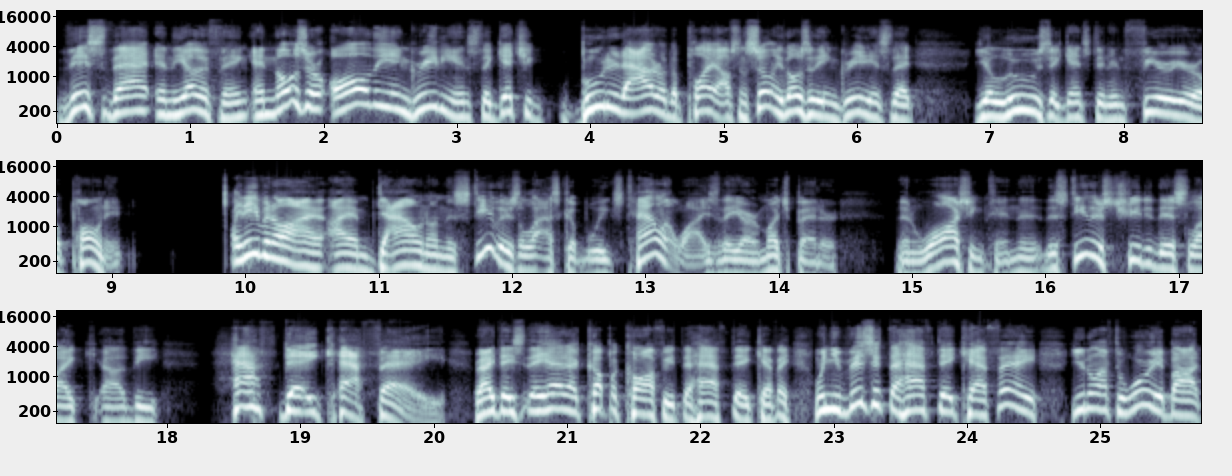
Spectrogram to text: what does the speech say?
this, that, and the other thing. And those are all the ingredients that get you booted out of the playoffs. And certainly those are the ingredients that you lose against an inferior opponent. And even though I, I am down on the Steelers the last couple weeks, talent wise, they are much better than Washington. The, the Steelers treated this like uh, the half day cafe, right? They, they had a cup of coffee at the half day cafe. When you visit the half day cafe, you don't have to worry about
